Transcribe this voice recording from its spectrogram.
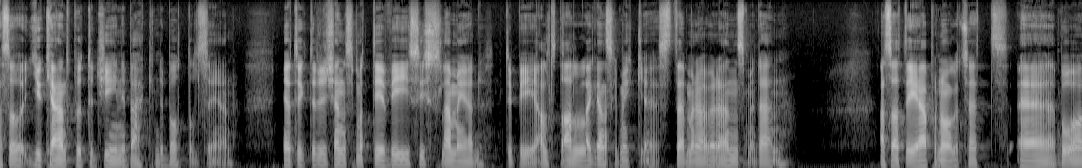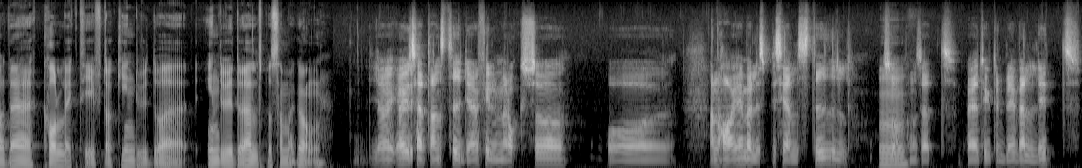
Alltså, you can't put the genie back in the bottle, säger han. Jag tyckte det kändes som att det vi sysslar med, typ i allt alla ganska mycket, stämmer överens med den. Alltså att det är på något sätt eh, både kollektivt och individu individuellt på samma gång. Jag, jag har ju sett hans tidigare filmer också och han har ju en väldigt speciell stil mm. så på något sätt. Och jag tyckte det blev väldigt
